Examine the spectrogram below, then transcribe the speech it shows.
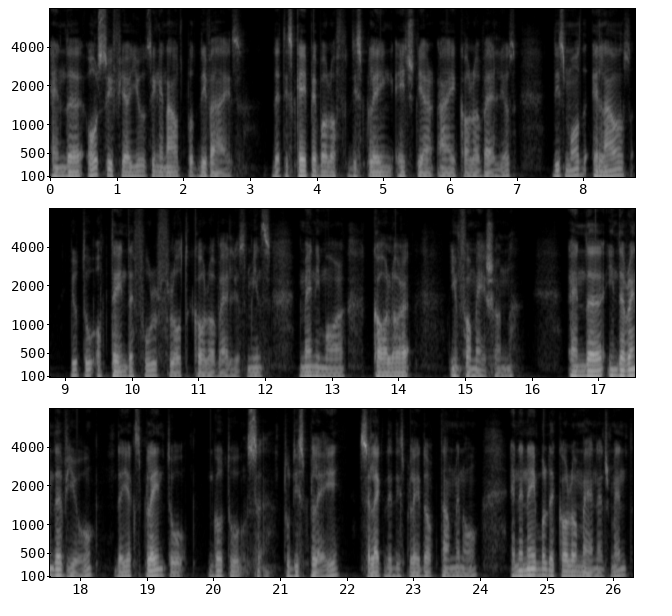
And uh, also if you are using an output device that is capable of displaying HDRI color values, this mode allows you to obtain the full float color values, means many more color information. And uh, in the render view, they explain to go to, to display select the display drop-down menu and enable the color management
